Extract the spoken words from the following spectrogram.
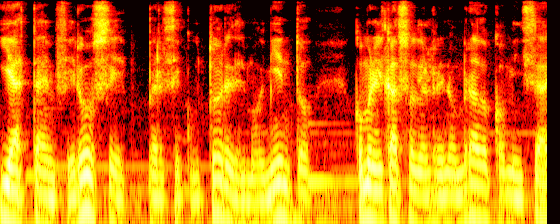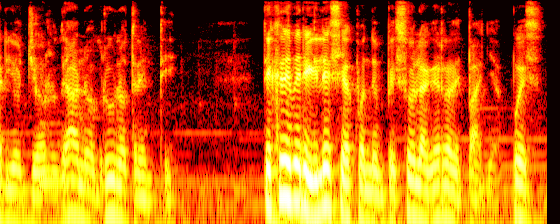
y hasta en feroces persecutores del movimiento, como en el caso del renombrado comisario Giordano Bruno Trenti. Dejé de ver iglesias cuando empezó la guerra de España, pues,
